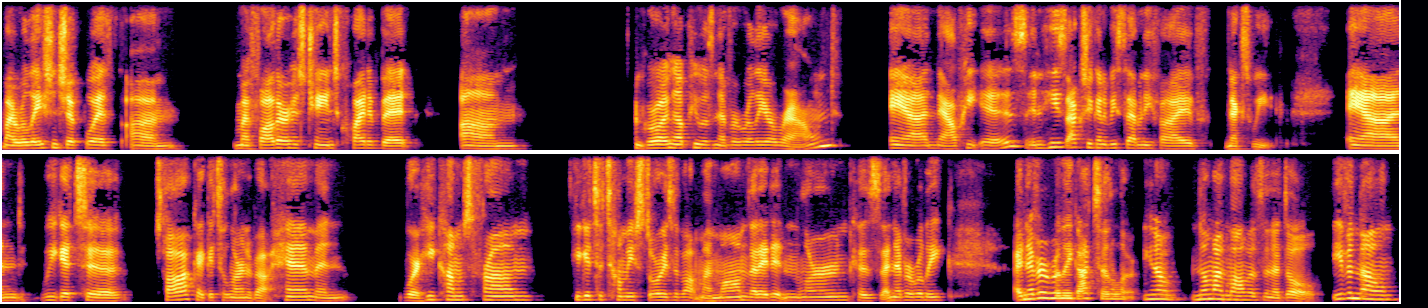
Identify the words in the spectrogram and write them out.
My relationship with um, my father has changed quite a bit. Um, growing up, he was never really around, and now he is. And he's actually going to be 75 next week. And we get to talk. I get to learn about him and where he comes from. He gets to tell me stories about my mom that I didn't learn because I never really, I never really got to learn, you know, know my mom as an adult. Even though,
